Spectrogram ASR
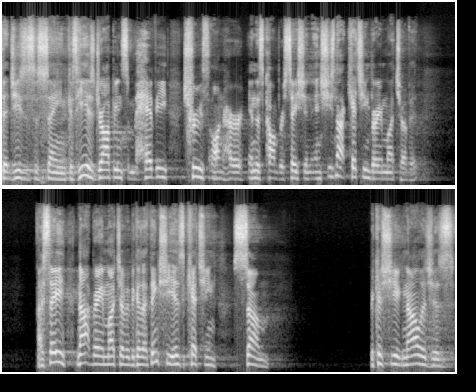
that Jesus is saying because he is dropping some heavy truth on her in this conversation, and she's not catching very much of it. I say not very much of it because I think she is catching some. Because she acknowledges,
